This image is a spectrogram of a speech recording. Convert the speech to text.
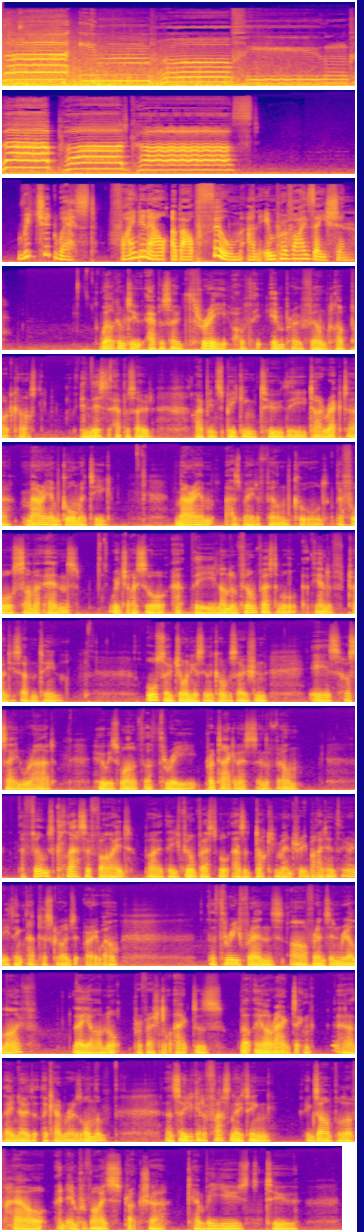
The Improv Film Club Podcast. Richard West finding out about film and improvisation. Welcome to episode three of the Impro Film Club podcast. In this episode, I've been speaking to the director, Maryam Goormaghtigh. Maryam has made a film called Before Summer Ends, which I saw at the London Film Festival at the end of 2017. Also joining us in the conversation is Hossein Rad, who is one of the three protagonists in the film. The film's classified by the film festival as a documentary, but I don't think, really think that describes it very well. The three friends are friends in real life. They are not professional actors, but they are acting. Uh, they know that the camera is on them. And so you get a fascinating example of how an improvised structure can be used to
